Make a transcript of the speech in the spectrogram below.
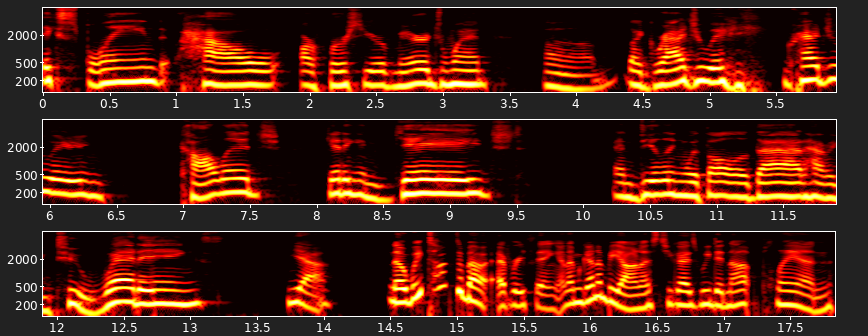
explained how our first year of marriage went, um, like graduating, graduating college, getting engaged, and dealing with all of that, having two weddings. Yeah. No, we talked about everything, and I'm gonna be honest, you guys, we did not plan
